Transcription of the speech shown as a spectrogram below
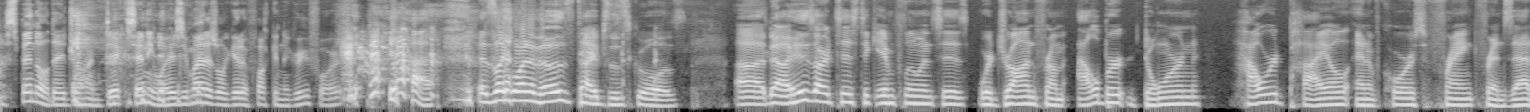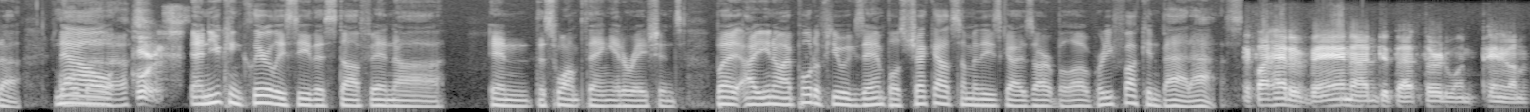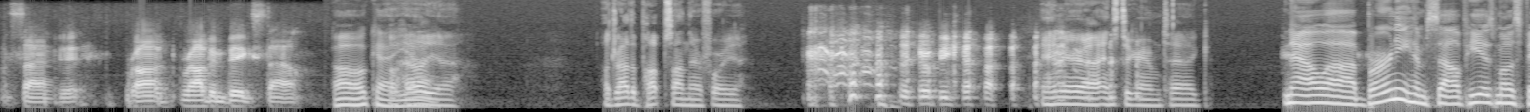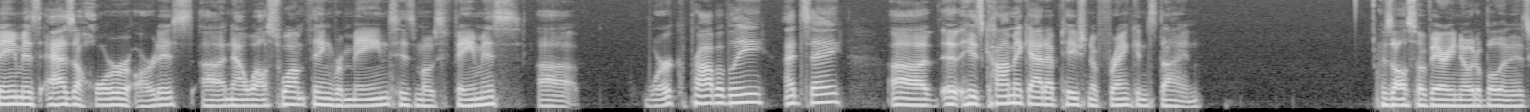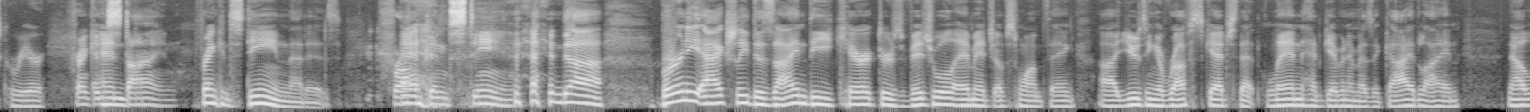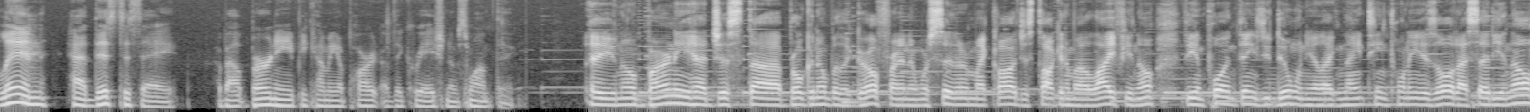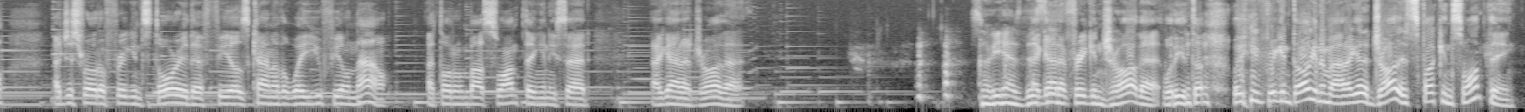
You spend all day drawing dicks anyways. You might as well get a fucking degree for it. yeah, it's like one of those types of schools. Uh, now, his artistic influences were drawn from Albert Dorne, Howard Pyle, and of course Frank Franzetta. Now. Of course. and you can clearly see this stuff in uh, in the Swamp Thing iterations. But I, you know, I pulled a few examples. Check out some of these guys' art below. Pretty fucking badass. If I had a van, I'd get that third one painted on the side of it. Rob Robin Big style. Oh, okay. Oh, hell yeah. I'll draw the pups on there for you. there we go. And your uh, Instagram tag. Now, uh, Bernie himself, he is most famous as a horror artist. Uh, now, while Swamp Thing remains his most famous uh, work, probably, I'd say, uh, his comic adaptation of Frankenstein is also very notable in his career. Frankenstein. Frankenstein, that is. Frankenstein. and uh, Bernie actually designed the character's visual image of Swamp Thing uh, using a rough sketch that Lynn had given him as a guideline. Now, Lynn had this to say about Bernie becoming a part of the creation of Swamp Thing. Hey, you know, Bernie had just uh, broken up with a girlfriend, and we're sitting in my car just talking about life, you know, the important things you do when you're like 19, 20 years old. I said, you know, I just wrote a friggin' story that feels kind of the way you feel now. I told him about Swamp Thing, and he said, I gotta draw that. So, yes, this I gotta is, freaking draw that. What are you, ta- what are you freaking talking about? I gotta draw this fucking Swamp Thing.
